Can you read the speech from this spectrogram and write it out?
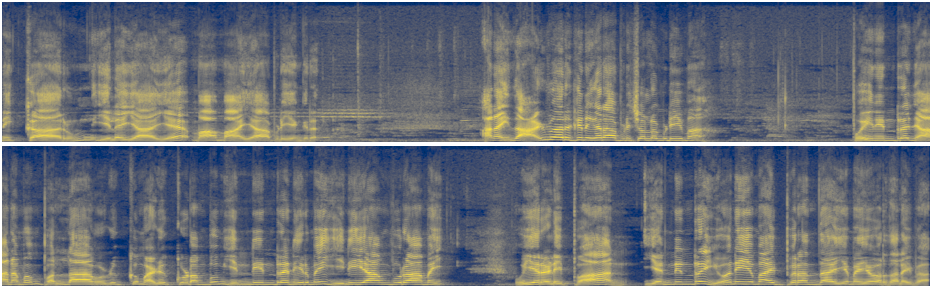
மிக்காரும் இலையாய மாமாயா அப்படிங்கிறார். ஆனால் இந்த ஆழ்வாருக்கு நிகராக அப்படி சொல்ல முடியுமா? பொய் நின்ற ஞானமும் பல்லா ஒழுக்கும் அழுக்குடம்பும் இன்னின்ற நீர்மை இனியாம்புறாமை உயிரளிப்பான் என்னின்ற யோனியுமாய் பிறந்த இமையோர் தலைவா.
